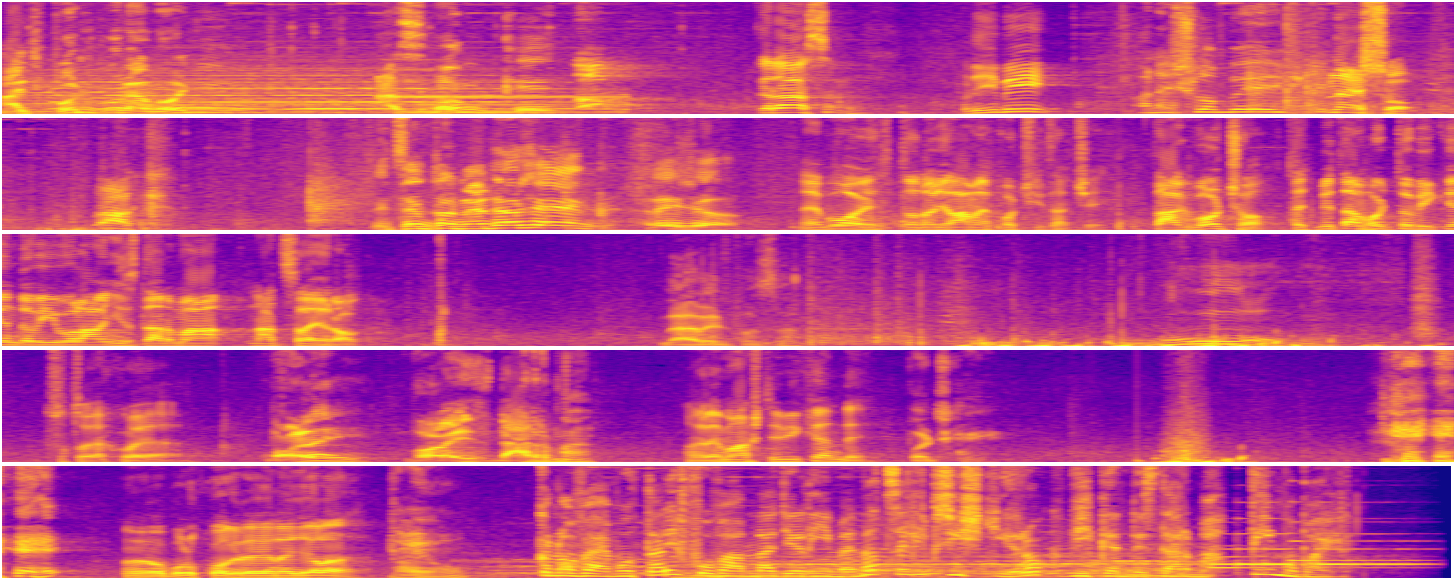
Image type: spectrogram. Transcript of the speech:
ať podpora voní a zvonky. No, krása. Líbí? A nešlo by ještě... Nešlo. Tak. Teď jsem to nedořekl, Ryžo. Neboj, to doděláme v počítači. Tak, Volčo, teď mi tam hoď to víkendový volání zdarma na celý rok. Dávid, pozor. Co to jako je? Volej, volej zdarma. A kde máš ty víkendy? Počkej. No jo, Bolku, a kde je neděle? No jo. K novému tarifu vám nadělíme na celý příští rok víkendy zdarma. T-Mobile.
